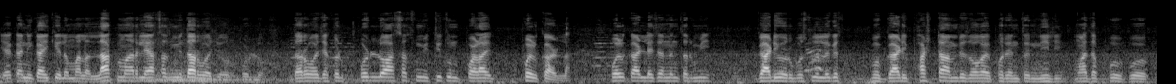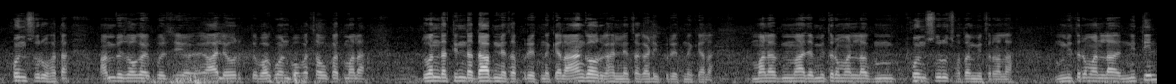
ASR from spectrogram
एकाने काय केलं? मला लात मारली असाच मी दरवाज्यावर पडलो. दरवाजाकडे पडलो असाच मी तिथून पळाय पळ काढला. पळ काढल्याच्या नंतर मी गाडीवर बसलो लगेच मग गाडी फास्ट आंबेजोगाईपर्यंत नेली. माझा फोन सुरू होता. आंबेजोगाईपाशी आल्यावर ते भगवान बाबा चौकात मला दोनदा तीनदा दाबण्याचा प्रयत्न केला. अंगावर घालण्याचा गाडी प्रयत्न केला. मला माझ्या मित्र म्हणला फोन सुरूच होता मित्राला. मित्र म्हणला नितीन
